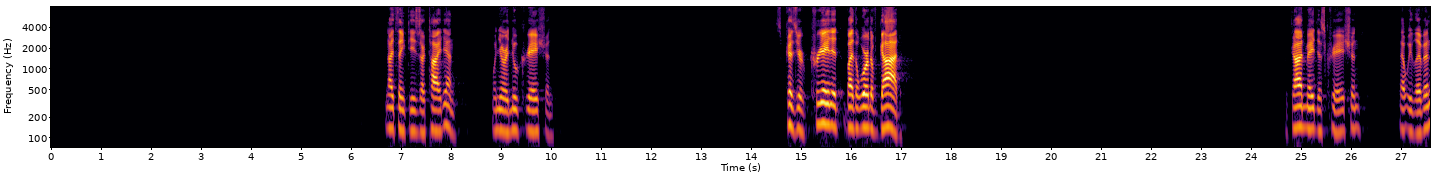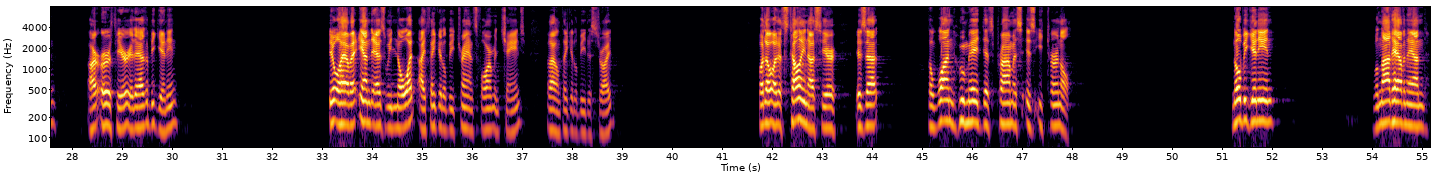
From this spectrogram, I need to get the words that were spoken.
And I think these are tied in when you're a new creation. It's because you're created by the Word of God. God made this creation that we live in. Our earth here, it has a beginning. It will have an end as we know it. I think it'll be transformed and changed, but I don't think it'll be destroyed. But what it's telling us here is that the one who made this promise is eternal. No beginning, will not have an end.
